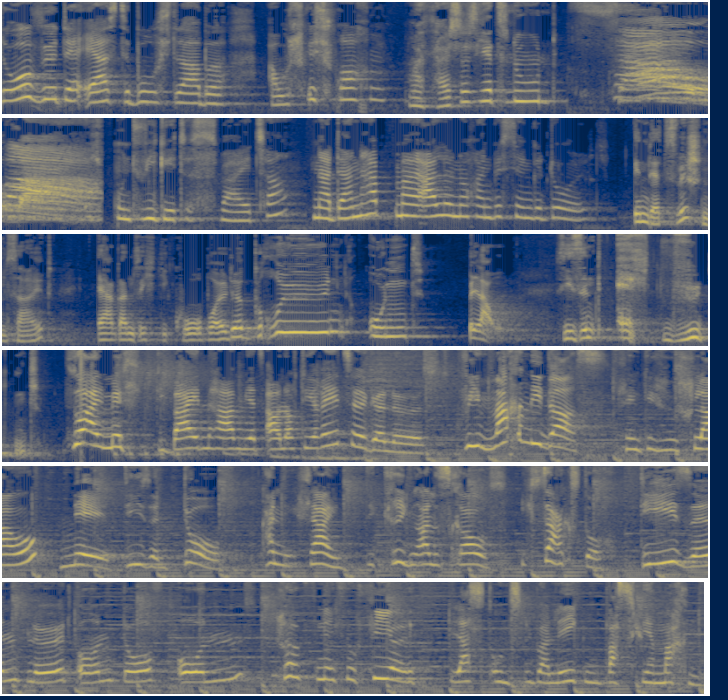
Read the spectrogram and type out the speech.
So wird der erste Buchstabe ausgesprochen. Was heißt das jetzt nun? Zauber! Und wie geht es weiter? Na, dann habt mal alle noch ein bisschen Geduld. In der Zwischenzeit ärgern sich die Kobolde grün und blau. Sie sind echt wütend. So ein Mist. Die beiden haben jetzt auch noch die Rätsel gelöst. Wie machen die das? Sind die so schlau? Nee, die sind doof. Kann nicht sein. Die kriegen alles raus. Ich sag's doch. Die sind blöd und doof und schöpft nicht so viel. Lasst uns überlegen, was wir machen.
